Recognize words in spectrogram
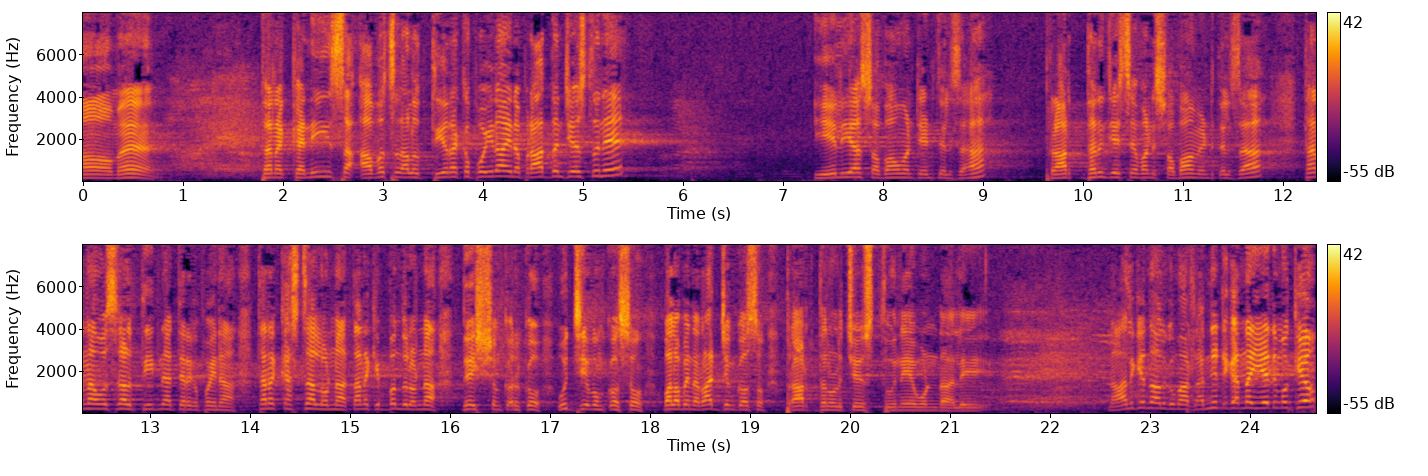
ఆమె తన కనీస అవసరాలు తీరకపోయినా ఆయన ప్రార్థన చేస్తూనే ఏలియా స్వభావం అంటే ఏంటి తెలుసా? ప్రార్థన చేసేవాడి స్వభావం ఏంటి తెలుసా? తన అవసరాలు తీరినా తిరగపోయినా తన కష్టాలు ఉన్నా తనకి ఇబ్బందులు ఉన్నా దేశం కొరకు ఉద్యమం కోసం బలమైన రాజ్యం కోసం ప్రార్థనలు చేస్తూనే ఉండాలి. నాలుగే నాలుగు మాటలు అన్నిటికన్నా ఏది ముఖ్యం?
